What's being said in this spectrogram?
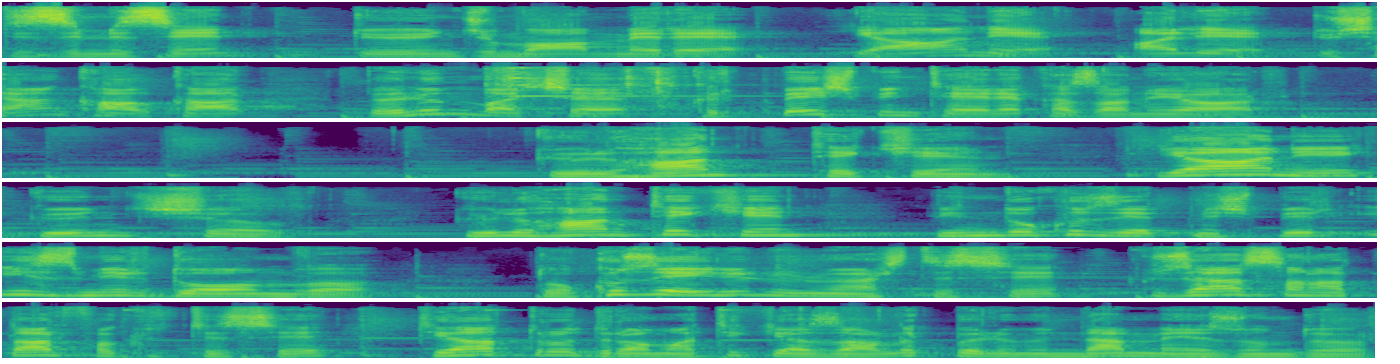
Dizimizin Düğüncü Muammer'i yani Ali Düşen Kalkar bölüm başı 45.000 TL kazanıyor. Gülhan Tekin yani Gün Şıl. Gülhan Tekin 1971 İzmir doğumlu. 9 Eylül Üniversitesi Güzel Sanatlar Fakültesi Tiyatro Dramatik Yazarlık bölümünden mezundur.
